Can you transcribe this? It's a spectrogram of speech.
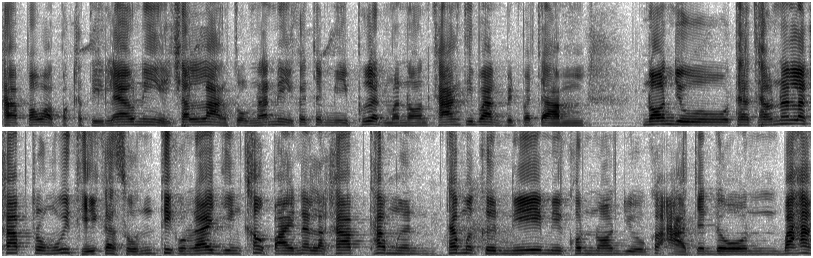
ครับ เพราะว่าปกติแล้วนี่ชั้นล่างตรงนั้นนี่ก็จะมีเพื่อนมานอนค้างที่บ้านเป็นประจำ นอนอยู่แถวๆนั้นแหละครับ ตรงวิถีกระสุนที่คนร้ายยิงเข้าไปนั่นแหละครับ ถ้าเมื่อถ้าเมื่อคืนนี้มีคนนอนอยู่ก็อาจจะโดนบ้าง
